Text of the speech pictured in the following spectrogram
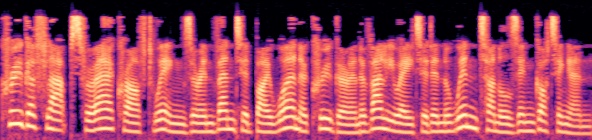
Kruger flaps for aircraft wings are invented by Werner Kruger and evaluated in the wind tunnels in Göttingen.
